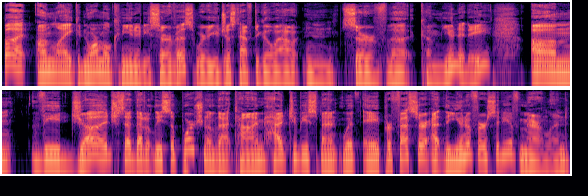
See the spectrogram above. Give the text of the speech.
But unlike normal community service, where you just have to go out and serve the community, um, the judge said that at least a portion of that time had to be spent with a professor at the University of Maryland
